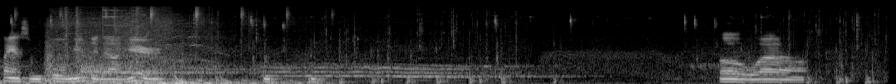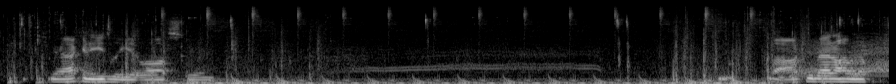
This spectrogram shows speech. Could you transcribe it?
playing some cool music down here. Oh wow. Yeah, I can easily get lost here. Too bad I don't have enough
